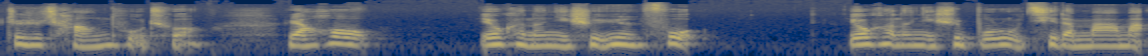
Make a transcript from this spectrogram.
这是长途车，然后有可能你是孕妇，有可能你是哺乳期的妈妈，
